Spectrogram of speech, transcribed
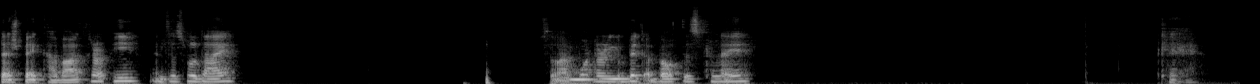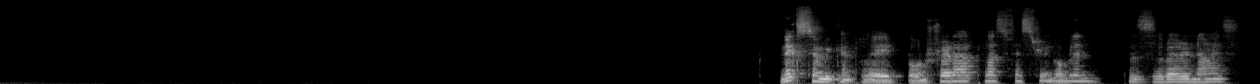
flashback Cabal Therapy, and this will die. So I'm wondering a bit about this play. Okay. Next time we can play Bone Shredder plus Festering Goblin. This is very nice.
